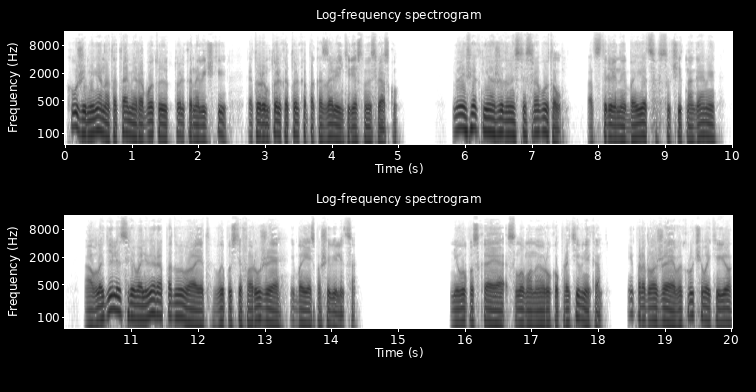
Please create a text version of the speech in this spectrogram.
Хуже меня на татами работают только новички, которым только-только показали интересную связку. Но эффект неожиданности сработал, Подстреленный боец сучит ногами, а владелец револьвера подвывает, выпустив оружие и боясь пошевелиться. Не выпуская сломанную руку противника и продолжая выкручивать ее,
